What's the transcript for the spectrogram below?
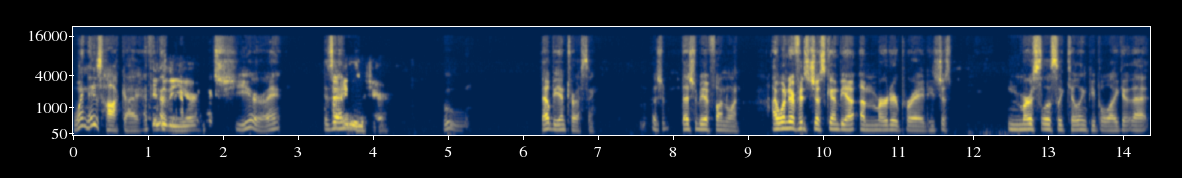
When is Hawkeye? I think end of the year next year, right? Is that uh, end of this year? Ooh, that'll be interesting. That should that should be a fun one. I wonder if it's just going to be a, a, murder parade. He's just mercilessly killing people like that.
